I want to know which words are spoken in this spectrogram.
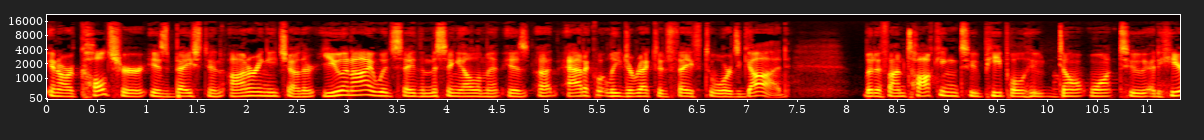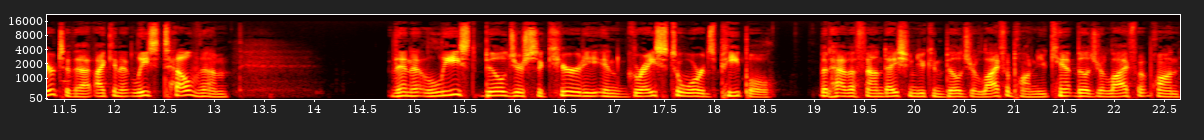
in our culture is based in honoring each other. You and I would say the missing element is an adequately directed faith towards God. But if I'm talking to people who don't want to adhere to that, I can at least tell them then at least build your security in grace towards people, but have a foundation you can build your life upon. You can't build your life upon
